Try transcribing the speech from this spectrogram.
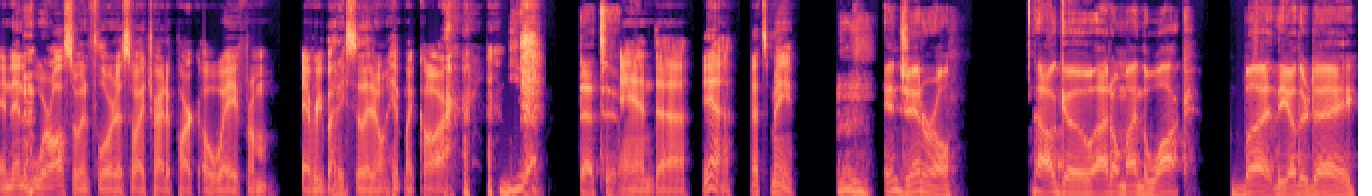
And then we're also in Florida, so I try to park away from everybody so they don't hit my car. Yeah, that too. and uh, yeah, that's me. in general, I'll go. I don't mind the walk, but the other day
